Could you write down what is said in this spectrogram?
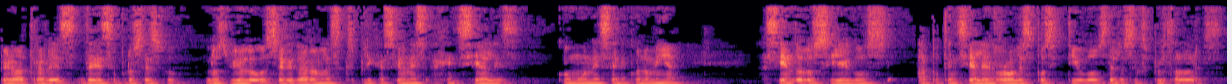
pero a través de ese proceso los biólogos heredaron las explicaciones agenciales comunes en economía, haciéndolos ciegos a potenciales roles positivos de los explotadores.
